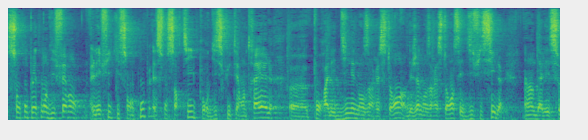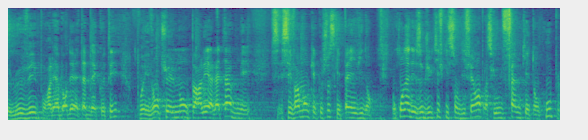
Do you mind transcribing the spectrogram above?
sont complètement différents. Les filles qui sont en couple, elles sont sorties pour discuter entre elles, euh, pour aller dîner dans un restaurant. Déjà dans un restaurant, c'est difficile hein, d'aller se lever pour aller aborder la table d'à côté. Pour éventuellement parler à la table, mais c'est vraiment quelque chose qui n'est pas évident. Donc on a des objectifs qui sont différents parce qu'une femme qui est en couple,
